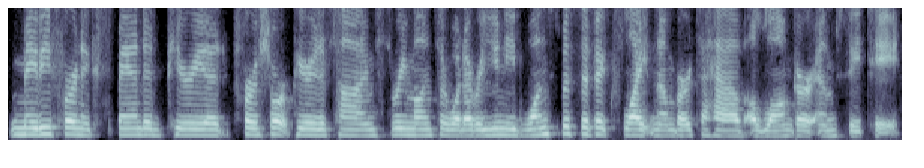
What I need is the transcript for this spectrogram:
maybe for an expanded period, for a short period of time, three months or whatever, you need one specific flight number to have a longer MCT.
